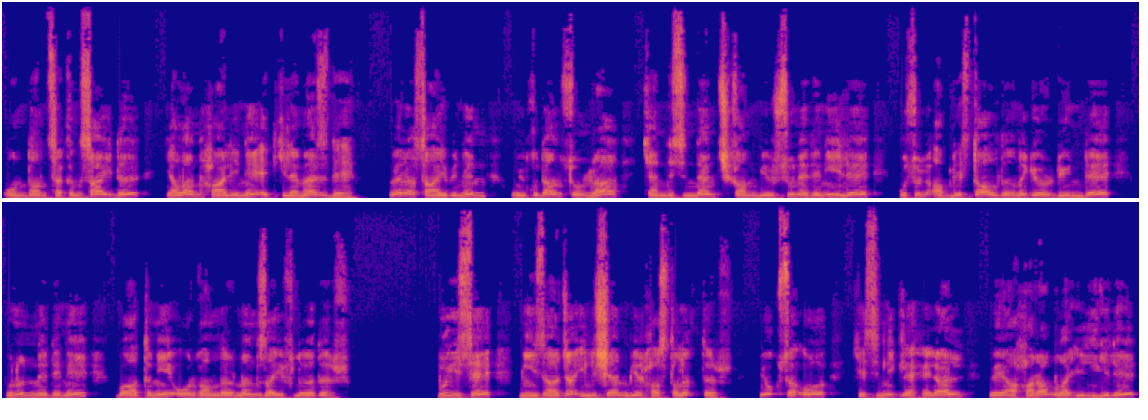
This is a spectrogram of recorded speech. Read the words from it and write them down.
ondan sakınsaydı yalan halini etkilemezdi. Vera sahibinin uykudan sonra kendisinden çıkan bir su nedeniyle usul abdesti aldığını gördüğünde bunun nedeni batıni organlarının zayıflığıdır. Bu ise mizaca ilişen bir hastalıktır. Yoksa o kesinlikle helal veya haramla ilgili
